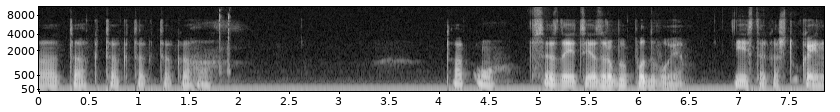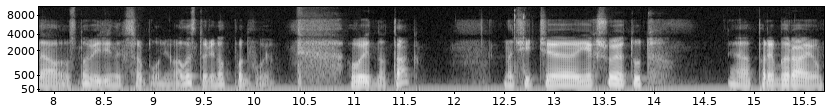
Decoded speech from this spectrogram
Е, так, так, так, так, ага. Так, о, все, здається, я зробив подвоє. Є така штука і на основі різних шаблонів, але сторінок подвоє. Видно, так? Значить, е, якщо я тут е, перебираю,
